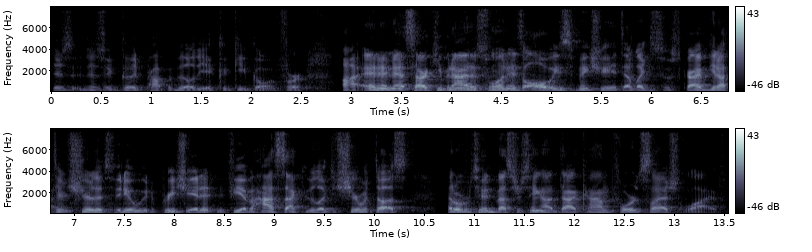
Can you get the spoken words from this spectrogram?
there's there's a good probability it could keep going for uh, NNSR. Keep an eye on this one. As always, make sure you hit that like and subscribe. Get out there and share this video. We'd appreciate it. If you have a hot stock you would like to share with us, head over to investorshangout.com forward slash live.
